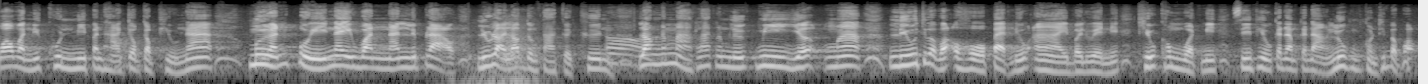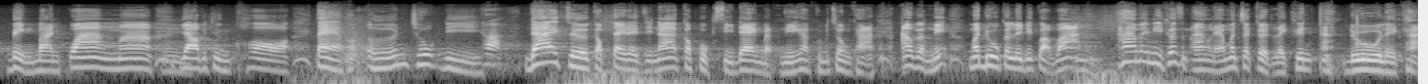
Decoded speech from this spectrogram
ว่าวันนี้คุณมีปัญหาเกี่ยวกับผิวหน้า เหมือนปุ๋ยในวันนั้นหรือเปล่า ริ้วรอยรอบดวงตาเกิดขึ้นร่องน้ำหมากลากน้ำลึกมีเยอะมาก ริ้วที่แบบว่า โอ้โหแปดริ้วอายบริเวณนี้ คิ้วขมวดมีสีผิวกระดำกระด่างลูกเป็นคนที่แบบว่าเบ่งบานกว้างมาก ยาวไปถึงคอ แต่เผอิญโชคดี ค่ะ ได้เจอกับไตรจีน่ากระปุกสีแดงแบบนี้ค่ะ คุณผู้ชมค่ะ เอาแบบนี้มาดูกันเลยดีกว่าว่าถ้าไม่มีเครื่องสำอางแล้วมันจะเกิดอะไรขึ้นอะดูเลยค่ะ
